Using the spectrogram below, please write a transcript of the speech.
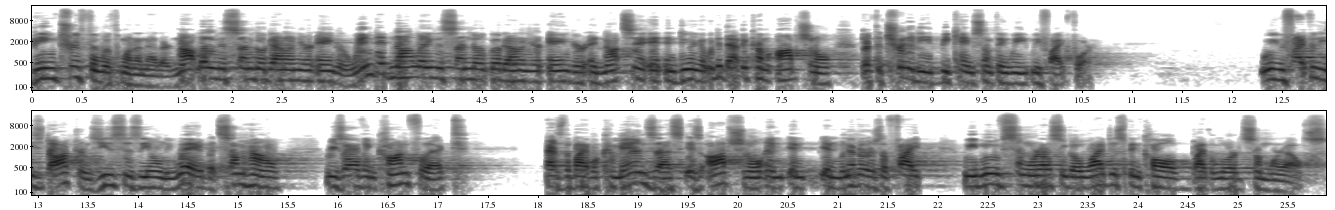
being truthful with one another, not letting the sun go down on your anger. When did not letting the sun go down on your anger and not say, and doing it, when did that become optional, but the Trinity became something we, we fight for? We fight for these doctrines. Jesus is the only way, but somehow resolving conflict, as the Bible commands us, is optional. And, and, and whenever there's a fight, we move somewhere else and go, well, I've just been called by the Lord somewhere else.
